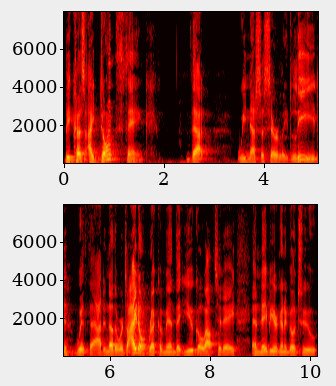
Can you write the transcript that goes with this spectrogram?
because I don't think that we necessarily lead with that. In other words, I don't recommend that you go out today and maybe you're going to go to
